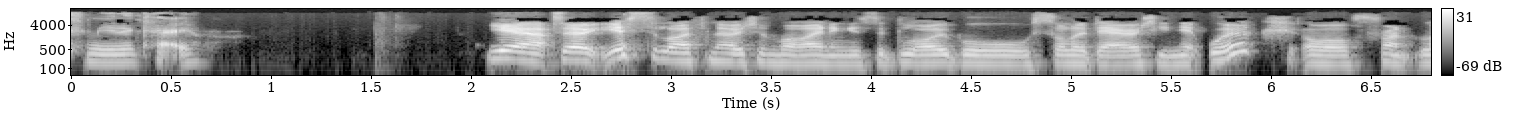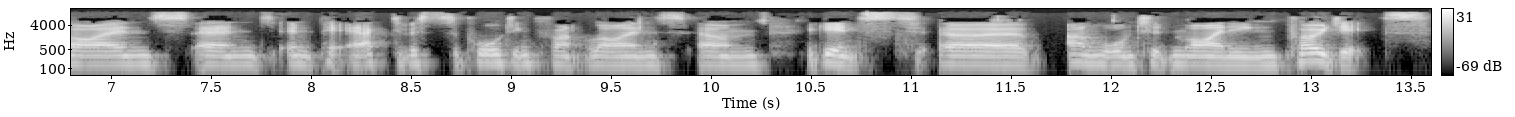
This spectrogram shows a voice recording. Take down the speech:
communique. Yeah, so Yes to Life No to Mining is a global solidarity network of frontlines and, and activists supporting frontlines um, against uh, unwanted mining projects.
